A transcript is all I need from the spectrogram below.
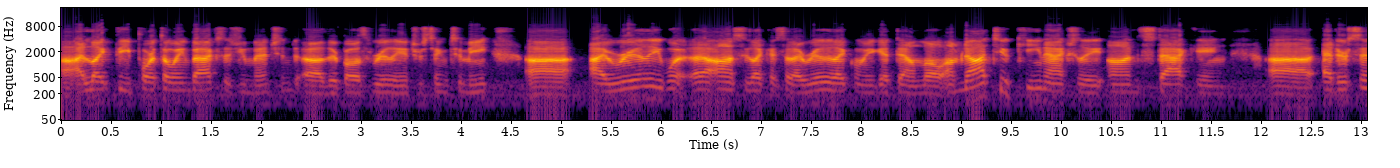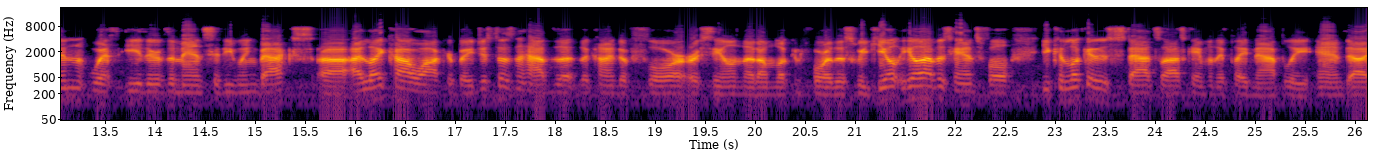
Uh, I like the Porto wingbacks as you mentioned. Uh, they're both really interesting to me. Uh, I really, uh, honestly, like I said, I really like when we get down low. I'm not too keen actually on stacking uh, Ederson with either of the Man City wingbacks. Uh, I like Kyle Walker, but he just doesn't have the, the kind of floor or ceiling that I'm looking for this week. He'll he'll have his hands full. You can look at his stats last game when they played Napoli, and uh,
